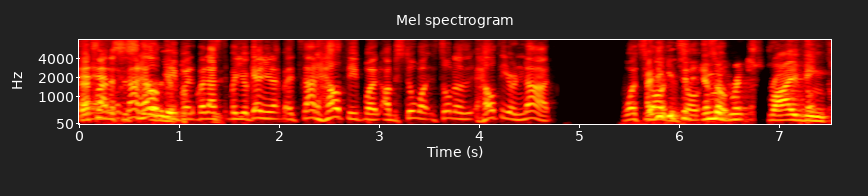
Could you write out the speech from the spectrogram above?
That's And- not and it's not healthy, but but that's, but you're getting. It's not healthy, but I'm still still healthy or not. What's the I think argument? it's an So- so- immigrant striving so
